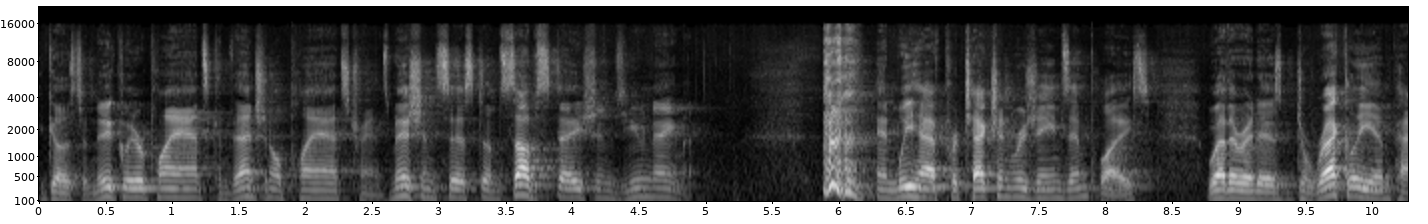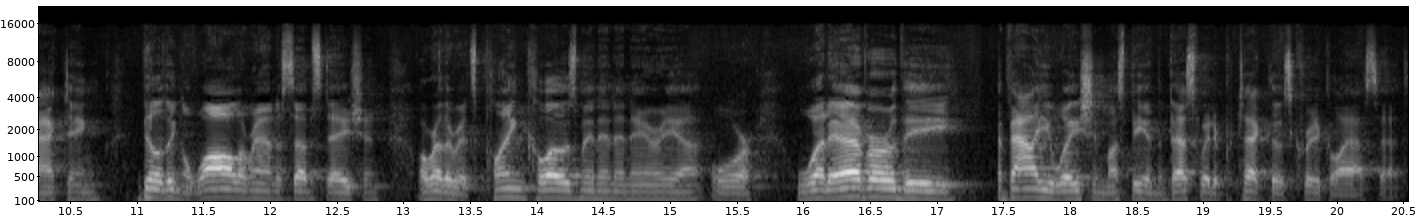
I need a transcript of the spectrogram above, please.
It goes to nuclear plants, conventional plants, transmission systems, substations, you name it. and we have protection regimes in place, whether it is directly impacting building a wall around a substation, or whether it's plainclothesmen in an area, or whatever the evaluation must be in the best way to protect those critical assets.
